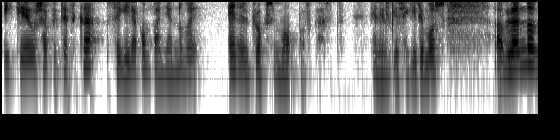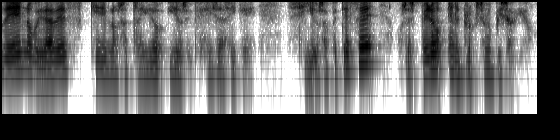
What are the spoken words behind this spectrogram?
y que os apetezca seguir acompañándome en el próximo podcast, en el que seguiremos hablando de novedades que nos ha traído iOS 16. Así que si os apetece, os espero en el próximo episodio.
